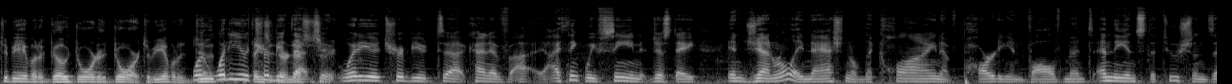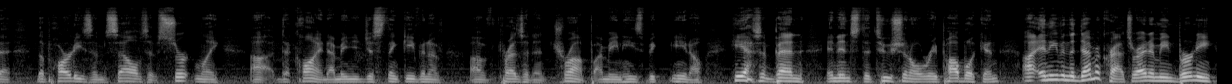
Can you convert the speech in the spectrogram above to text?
to be able to go door to door, to be able to do What, what do you the things attribute that, that, to? What do you attribute uh, kind of? Uh, I think we've seen just a, in general, a national decline of party involvement, and the institutions, uh, the parties themselves have certainly uh, declined. I mean, you just think even of of President Trump. I mean, he's you know he hasn't been an institutional Republican, uh, and even the Democrats, right? I mean, Bernie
